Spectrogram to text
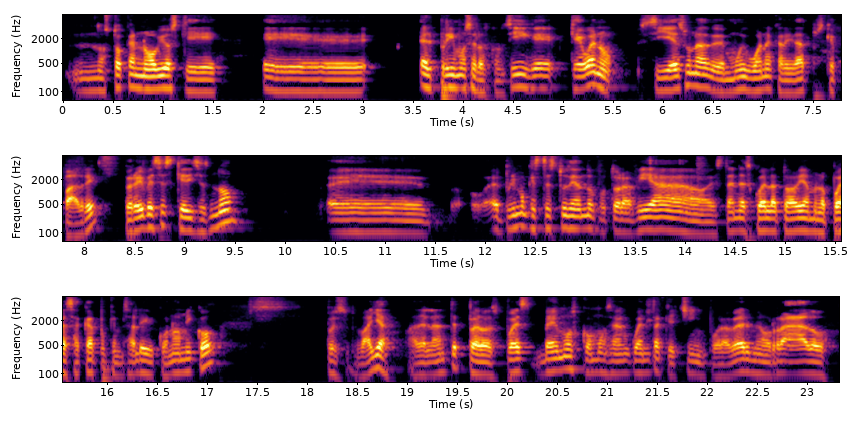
nos tocan novios que eh, el primo se los consigue, que bueno, si es una de muy buena calidad, pues qué padre, pero hay veces que dices, no, eh, el primo que está estudiando fotografía o está en la escuela todavía me lo puede sacar porque me sale económico, pues vaya, adelante, pero después vemos cómo se dan cuenta que ching, por haberme ahorrado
